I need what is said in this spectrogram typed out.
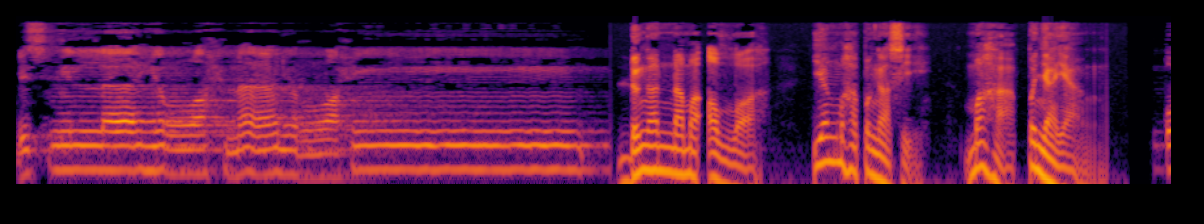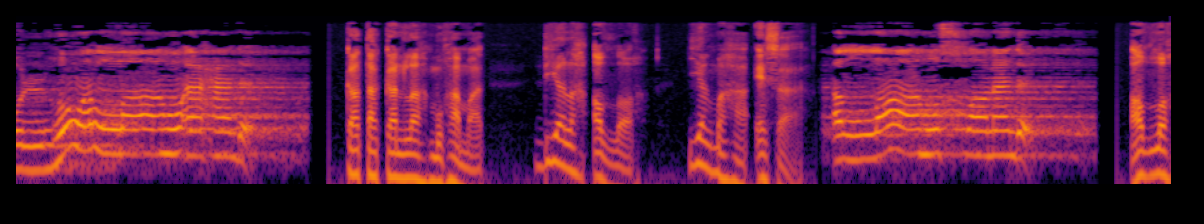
Bismillahirrahmanirrahim. Dengan nama Allah yang Maha Pengasih, Maha Penyayang. Qul huwallahu ahad. Katakanlah Muhammad, dialah Allah yang Maha Esa. Allahus samad. Allah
